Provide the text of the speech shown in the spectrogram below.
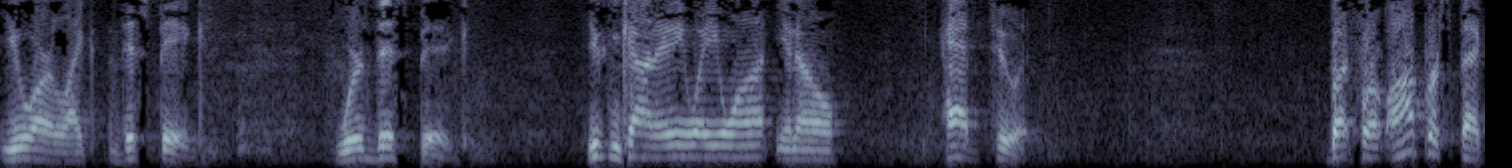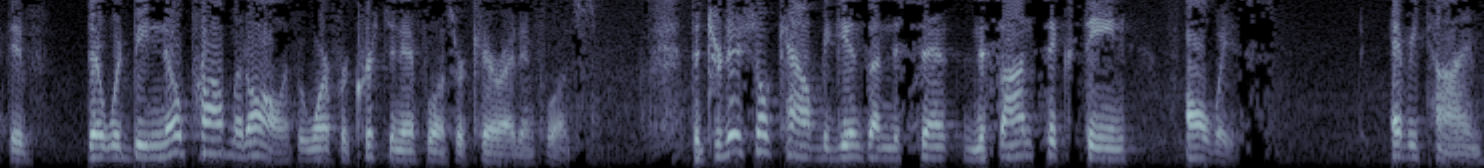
You are like this big. We're this big. You can count any way you want. You know, have to it. But from our perspective, there would be no problem at all if it weren't for Christian influence or Karaite influence. The traditional count begins on Nisan 16, always. Every time.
